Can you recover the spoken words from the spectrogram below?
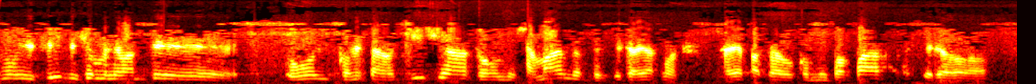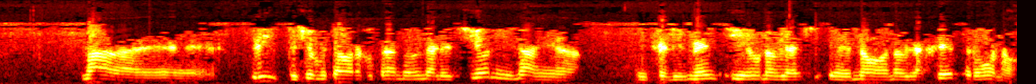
muy difícil. Yo me levanté hoy con esta noticia, todo el mundo llamando, pensé que había, había pasado con mi papá, pero nada, eh, triste. Yo me estaba recuperando de una lesión y nada, infelizmente no viajé, eh, no, no viajé, pero bueno,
